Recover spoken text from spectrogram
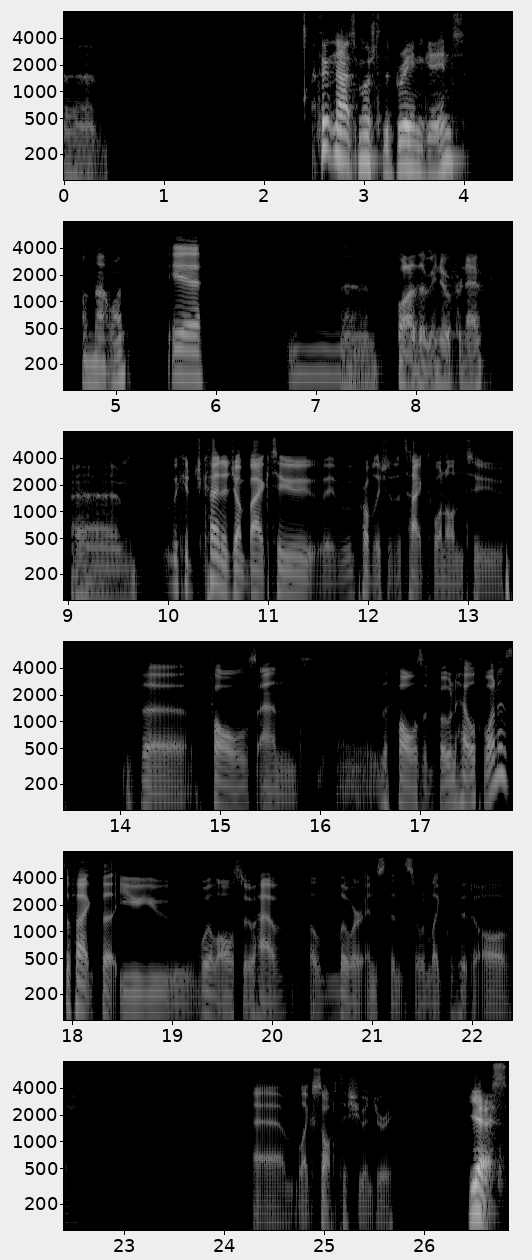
Um, I think that's most of the brain gains on that one. Yeah. Mm, Um, well, that we know for now. Um, we could kind of jump back to. We probably should have tacked one on to the falls and uh, the falls and bone health. One is the fact that you, you will also have a lower instance or likelihood of um, like soft tissue injury. Yes,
